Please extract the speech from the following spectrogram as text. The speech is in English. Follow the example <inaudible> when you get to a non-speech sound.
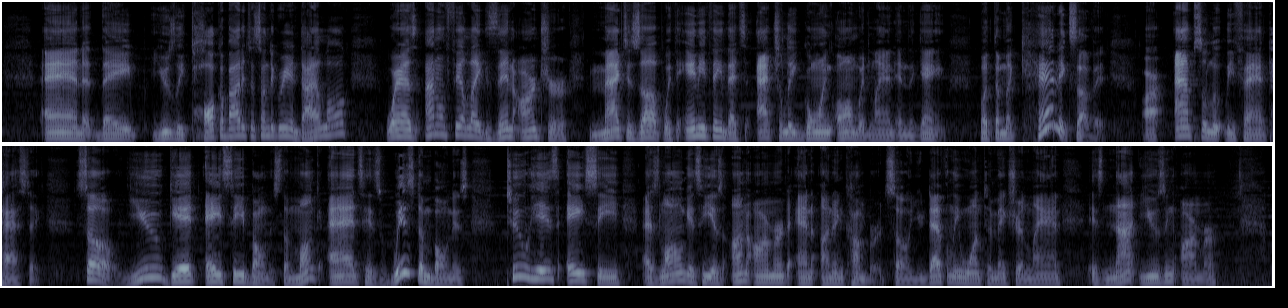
and they usually talk about it to some degree in dialogue. Whereas I don't feel like Zen Archer matches up with anything that's actually going on with Lann in the game. But the mechanics of it are absolutely fantastic. So you get AC bonus. The monk adds his wisdom bonus to his AC as long as he is unarmored and unencumbered. So you definitely want to make sure Lann is not using armor.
